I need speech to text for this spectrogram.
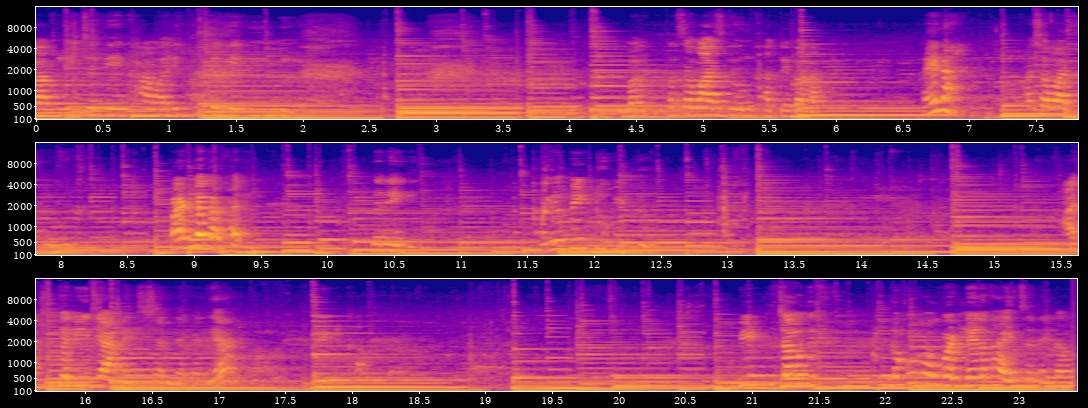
बाबलीचं ते खावाली कुठं गेली मी? बघ कसा वास घेऊन खातोय बघा. आहे ना? असा वास घेऊन. पाडलं का खाली? तर हे. हे बिट्टू बिट्टू आजी तरी जी आणायची संध्याकाळी हा? नको खायचं नाही जाऊ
